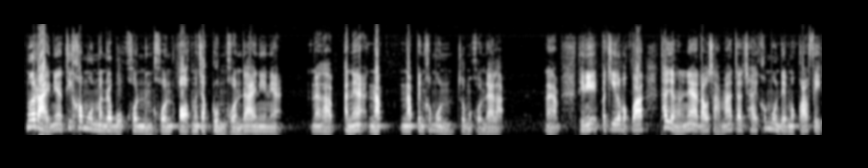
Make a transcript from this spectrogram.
เมื่อไหร่เนี่ยที่ข้อมูลมันระบุคนหนึ่งคนออกมาจากกลุ่มคนได้นี่เนี่ยนะครับ อันเนี้ยนับนับเป็นข้อมูลส่วนบุคคลได้ละนะครับ ทีนี้เมื่อกี้เราบอกว่าถ้าอย่างนั้นเนี่ยเราสามารถจะใช้ข้อมูล demographic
